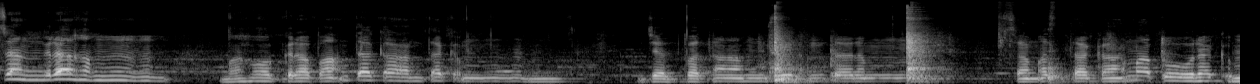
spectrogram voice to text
సంగ్రహం మహోగ్రపాంతకాంతకం జల్పతాం నిరంతరం సమస్తకామపూరకం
